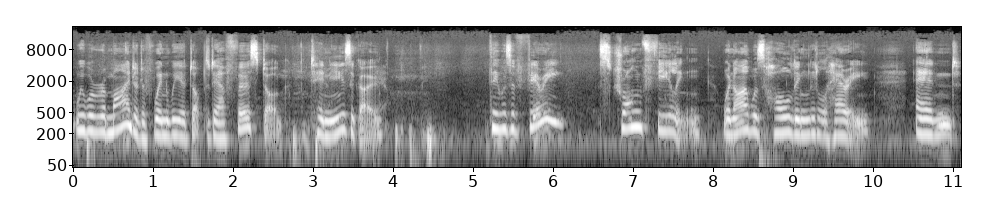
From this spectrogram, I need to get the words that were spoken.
we were reminded of when we adopted our first dog 10 years ago. There was a very strong feeling when I was holding little Harry and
